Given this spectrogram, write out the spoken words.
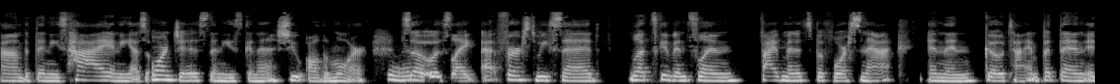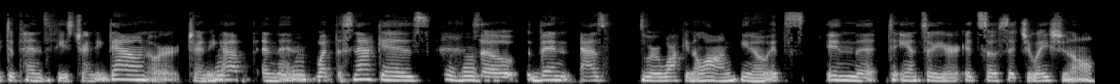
Um, but then he's high and he has oranges, then he's going to shoot all the more. Mm-hmm. So it was like at first we said, let's give insulin five minutes before snack and then go time. But then it depends if he's trending down or trending mm-hmm. up and then mm-hmm. what the snack is. Mm-hmm. So then as we're walking along, you know, it's in the, to answer your, it's so situational,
